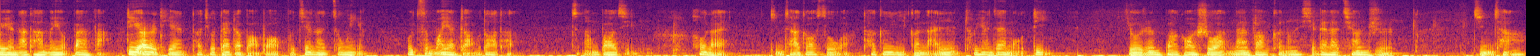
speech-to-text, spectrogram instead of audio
我也拿他没有办法。第二天，他就带着宝宝不见了踪影，我怎么也找不到他，只能报警。后来，警察告诉我，他跟一个男人出现在某地，有人报告说男方可能携带了枪支，警察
